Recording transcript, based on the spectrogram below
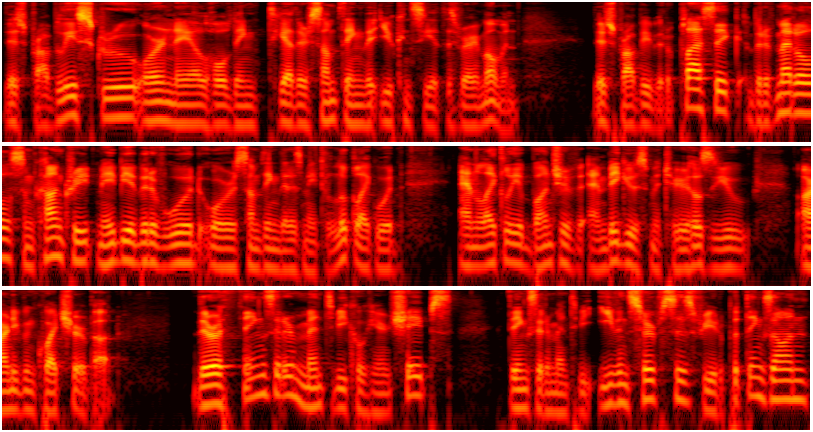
there's probably a screw or a nail holding together something that you can see at this very moment. There's probably a bit of plastic, a bit of metal, some concrete, maybe a bit of wood or something that is made to look like wood, and likely a bunch of ambiguous materials you aren't even quite sure about. There are things that are meant to be coherent shapes, things that are meant to be even surfaces for you to put things on,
